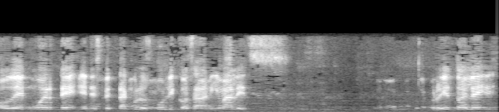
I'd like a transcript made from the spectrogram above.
o den muerte en espectáculos públicos a animales. Proyecto de ley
